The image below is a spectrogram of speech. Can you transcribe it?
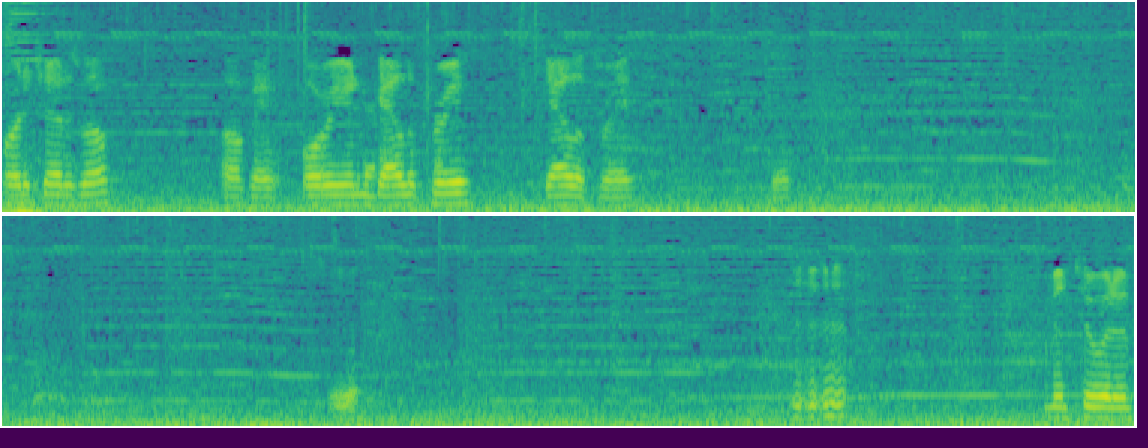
Party chat as well? Okay. Orion Gallifrey? Gallifrey. Okay. See. I'm intuitive.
